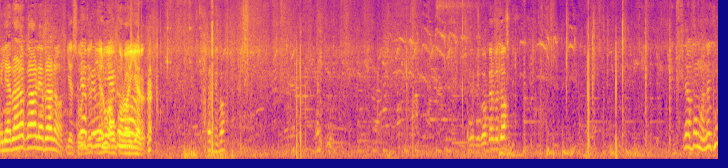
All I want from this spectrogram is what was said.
એ લેબરાનો કરાવો લેબરાનો એ સોજો પેલું કેરું કરો યાર. બસ ભીખો. એ કર બધો. લે પણ મને શું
